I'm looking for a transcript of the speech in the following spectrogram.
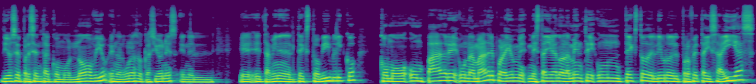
Dios se presenta como novio en algunas ocasiones, en el, eh, eh, también en el texto bíblico, como un padre, una madre. Por ahí me, está llegando a la mente un texto del libro del profeta Isaías.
